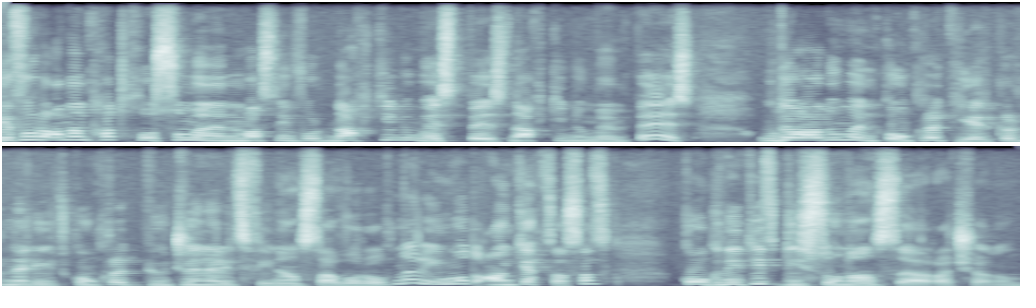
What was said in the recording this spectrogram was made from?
Երբ որ անընդհատ խոսում են այն մասին, որ նախկինում էսպես, նախկինում այնպես, ու դա անում են կոնկրետ երկրներից, կոնկրետ բյուջեներից ֆինանսավորողները, իմ մոտ անկեղծ ասած կոգնիտիվ դիսոնանս է առաջանում։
